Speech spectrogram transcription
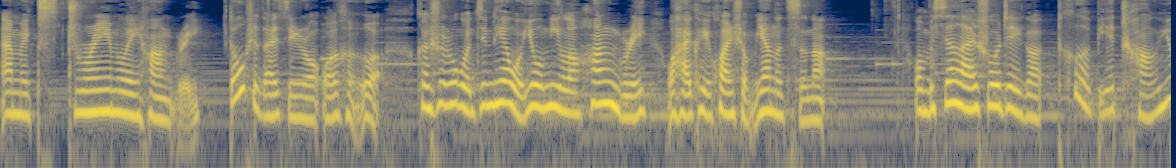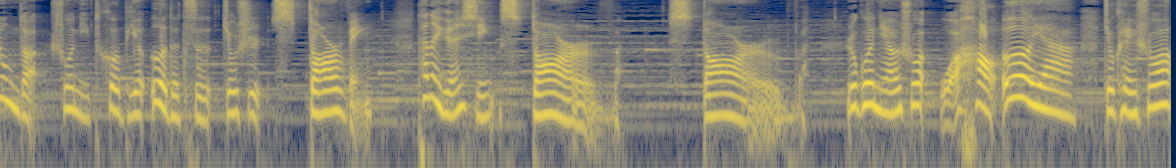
I'm extremely hungry，都是在形容我很饿。可是如果今天我又腻了 hungry，我还可以换什么样的词呢？我们先来说这个特别常用的说你特别饿的词，就是 starving。它的原型 starve，starve。如果你要说我好饿呀，就可以说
